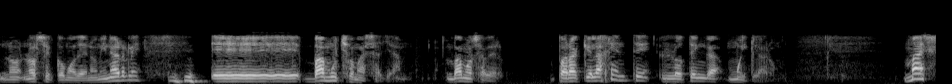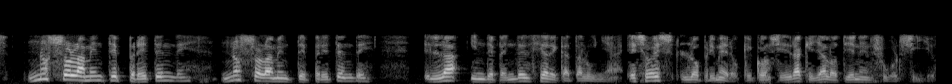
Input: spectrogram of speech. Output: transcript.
no, no, sé cómo denominarle, eh, va mucho más allá. Vamos a ver, para que la gente lo tenga muy claro. Más no solamente pretende, no solamente pretende la independencia de Cataluña. Eso es lo primero, que considera que ya lo tiene en su bolsillo.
